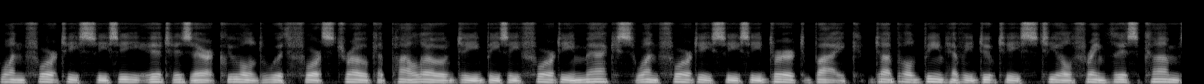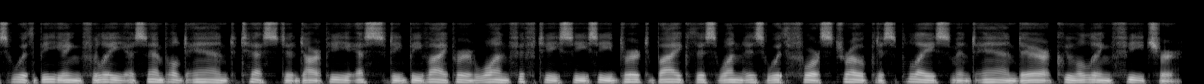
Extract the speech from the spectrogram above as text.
140cc It is air cooled with 4 stroke Apollo DBZ 40 Max 140cc dirt bike double beam heavy duty steel frame This comes with being fully assembled and tested RPS DB Viper 150cc dirt bike. This one is with 4 stroke displacement and air cooling feature.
